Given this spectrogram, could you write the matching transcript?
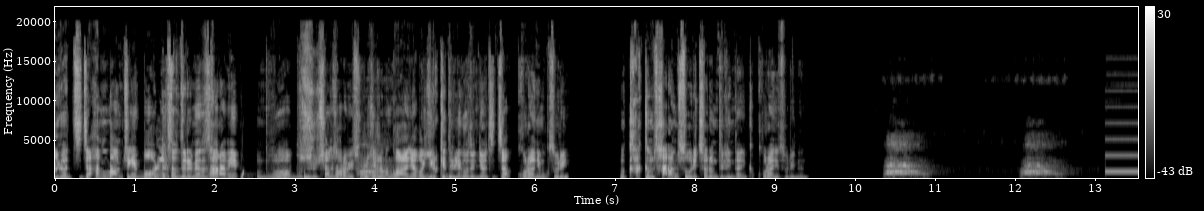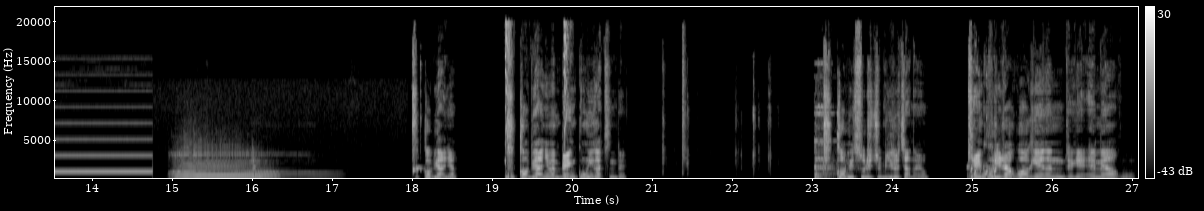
이거 진짜 한밤중에 멀리서 들으면 사람이 어, 뭐야 뭐술 취한 사람이 소리 지르는 거 아니야 막 이렇게 들리거든요 진짜 고라니 목소리 그 가끔 사람 소리처럼 들린다니까 고라니 소리는 응? 두꺼비 아니야? 두꺼비 아니면 맹꽁이 같은데? 두꺼비 소리 좀 이러지 않아요? 개구리라고 하기에는 되게 애매하고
